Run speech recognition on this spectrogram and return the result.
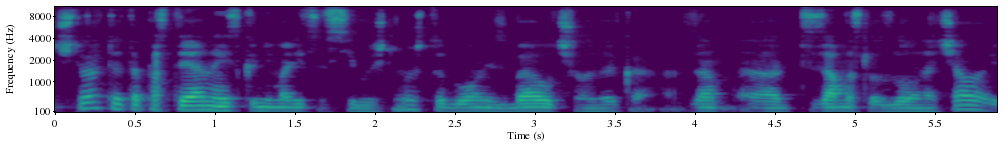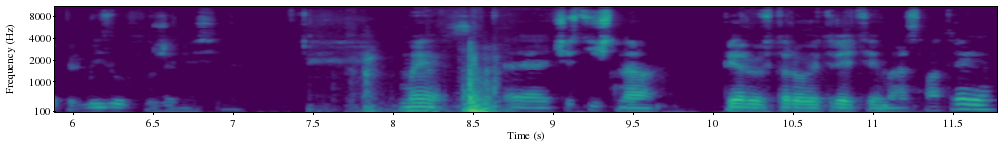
четвертое – это постоянно искренне молиться Всевышнему, чтобы он избавил человека от, зам, от замысла злого начала и приблизил к служению себе. Мы э, частично первый, второй и третий мы рассмотрели.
